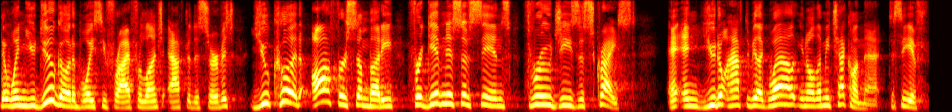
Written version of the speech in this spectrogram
That when you do go to Boise Fry for lunch after the service, you could offer somebody forgiveness of sins through Jesus Christ. And, you don't have to be like, well, you know, let me check on that to see if,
